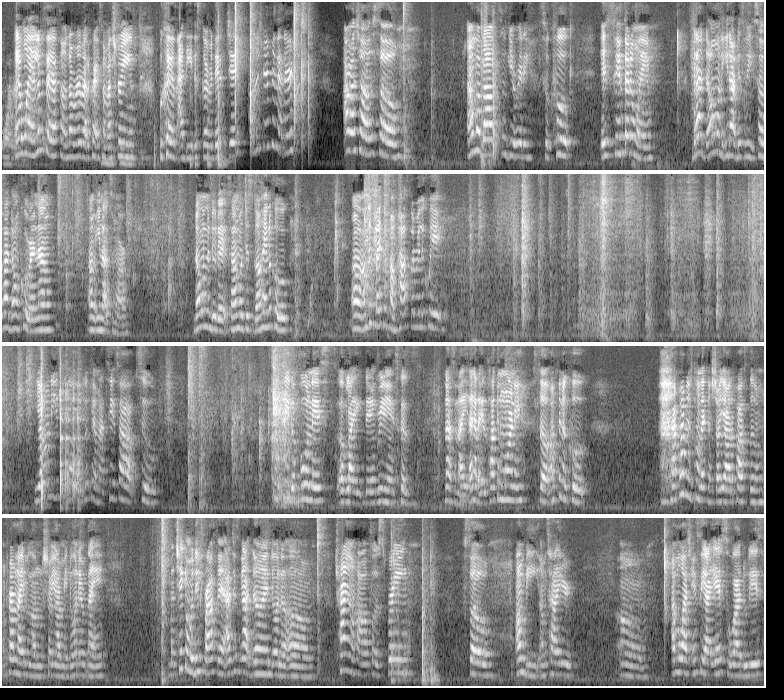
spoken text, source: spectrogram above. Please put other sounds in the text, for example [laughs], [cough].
10.30. And one, let me say that something. Don't worry about the cracks on my screen because I did discover that just on the screen presenter. Alright y'all, so I'm about to get ready to cook. It's 10.31. But I don't want to eat out this week. So if I don't cook right now, I'm eating out tomorrow. Don't want to do that. So I'm to just go ahead and cook. Uh, I'm just making some pasta really quick. Y'all need to go look at my TikTok to to see the fullness of like the ingredients because not tonight. I got 8 o'clock in the morning. So I'm finna cook. [sighs] I probably just come back and show y'all the pasta. I'm probably not even gonna show y'all me doing everything. My chicken was defrosted. I just got done doing the um try on haul for the spring. So I'm beat. I'm tired. Um I'm gonna watch NCIS while I do this.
